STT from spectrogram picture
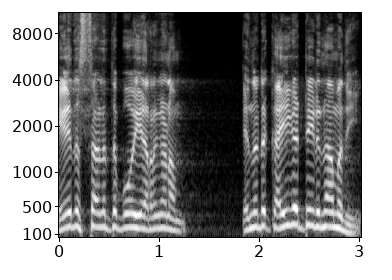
ഏത് സ്ഥലത്ത് പോയി ഇറങ്ങണം? എന്നിട്ട് കൈകെട്ടിയിരുന്നാൽ മതി.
